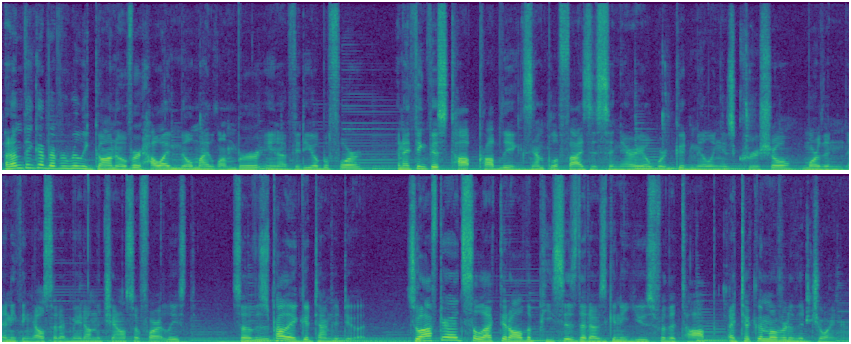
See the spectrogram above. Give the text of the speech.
I don't think I've ever really gone over how I mill my lumber in a video before, and I think this top probably exemplifies a scenario where good milling is crucial, more than anything else that I've made on the channel so far at least. So this is probably a good time to do it. So after I'd selected all the pieces that I was going to use for the top, I took them over to the jointer.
